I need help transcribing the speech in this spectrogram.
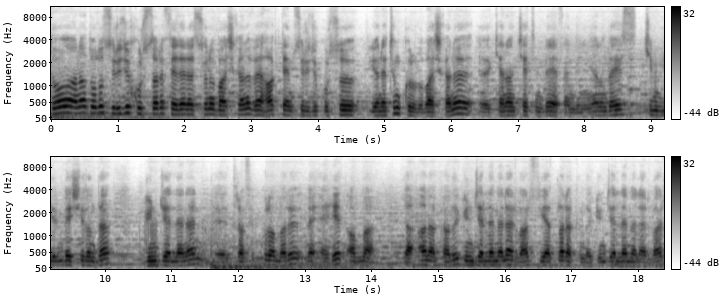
Doğu Anadolu Sürücü Kursları Federasyonu Başkanı ve Hakdem Sürücü Kursu Yönetim Kurulu Başkanı e, Kenan Çetin Beyefendinin yanındayız. 2025 yılında güncellenen e, trafik kuralları ve ehliyet alma ile alakalı güncellemeler var. Fiyatlar hakkında güncellemeler var.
